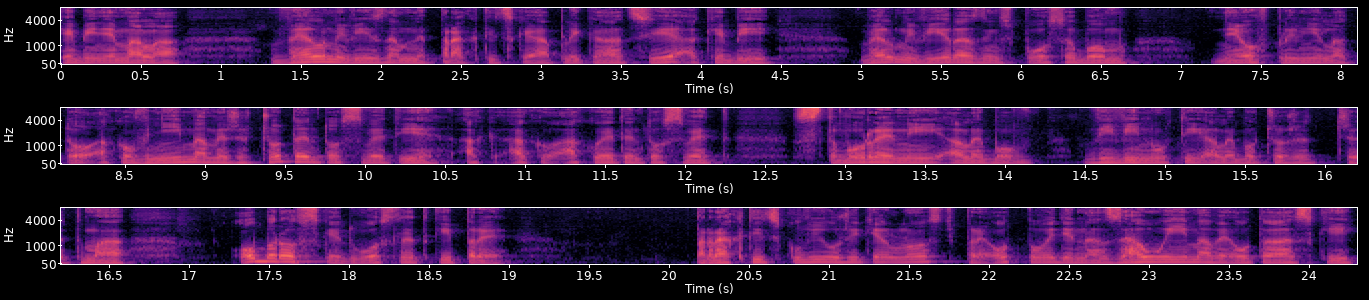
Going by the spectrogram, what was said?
keby nemala veľmi významné praktické aplikácie a keby veľmi výrazným spôsobom neovplyvnila to, ako vnímame, že čo tento svet je, ako, ako je tento svet stvorený alebo vyvinutý, alebo čo, že, že to má obrovské dôsledky pre praktickú využiteľnosť, pre odpovede na zaujímavé otázky, e,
